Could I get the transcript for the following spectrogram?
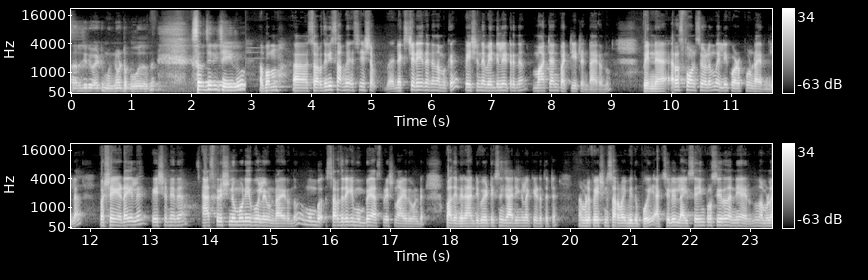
സർജറിയുമായിട്ട് മുന്നോട്ട് പോകുന്നത് സർജറി ചെയ്തു. അപ്പം സർജറി സമയ ശേഷം നെക്സ്റ്റ് ഡേ തന്നെ നമുക്ക് പേഷ്യന്റെ വെന്റിലേറ്ററിൽ നിന്ന് മാറ്റാൻ പറ്റിയിട്ടുണ്ടായിരുന്നു. പിന്നെ റെസ്പോൺസുകളും വലിയ കുഴപ്പമുണ്ടായിരുന്നില്ല പക്ഷേ ഇടയിൽ പേഷ്യന്റിന് ആസ്പിറേഷൻ ന്യൂമോണിയ പോലെ ഉണ്ടായിരുന്നു. മുമ്പ് സർജറിക്ക് മുമ്പേ ആസ്പിറേഷൻ ആയതുകൊണ്ട്. അപ്പോൾ അതിന്റെ ആന്റിബയോട്ടിക്സും കാര്യങ്ങളൊക്കെ എടുത്തിട്ട് നമ്മൾ പേഷ്യന്റ് സർവൈവ് ചെയ്ത് പോയി. ആക്ച്വലി ലൈഫ് സേവിങ് പ്രൊസീജിയർ തന്നെയായിരുന്നു. നമ്മൾ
